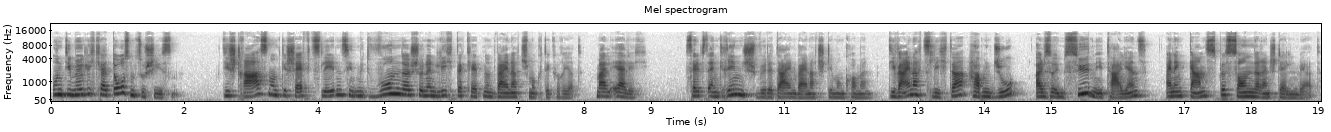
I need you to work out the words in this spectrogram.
und die Möglichkeit, Dosen zu schießen. Die Straßen und Geschäftsläden sind mit wunderschönen Lichterketten und Weihnachtsschmuck dekoriert. Mal ehrlich, selbst ein Grinch würde da in Weihnachtsstimmung kommen. Die Weihnachtslichter haben Giù, also im Süden Italiens, einen ganz besonderen Stellenwert.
